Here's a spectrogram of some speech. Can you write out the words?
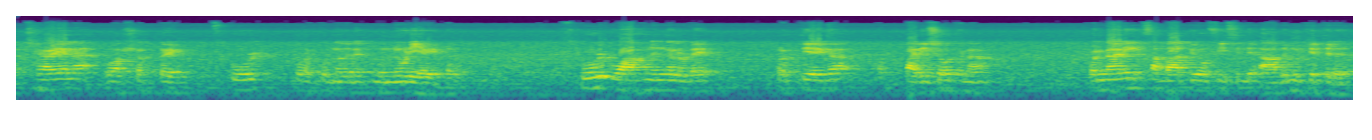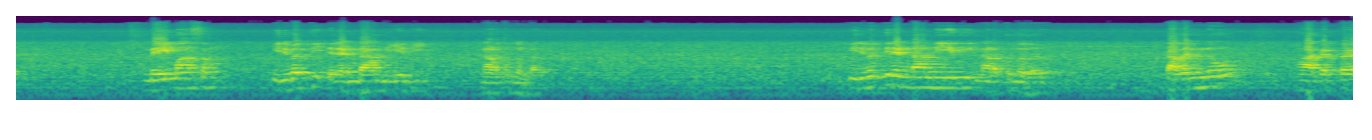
അധ്യയന വർഷത്തെ സ്കൂൾ തുറക്കുന്നതിന് മുന്നോടിയായിട്ട് സ്കൂൾ വാഹനങ്ങളുടെ പ്രത്യേക പരിശോധന പൊന്നാനി സമ്പാദ്യ ഓഫീസിന്റെ ആഭിമുഖ്യത്തിൽ മെയ് മാസം ഇരുപത്തി രണ്ടാം തീയതി നടത്തുന്നുണ്ട്. ഇരുപത്തിരണ്ടാം തീയതി നടത്തുന്നത് തവന്നൂർ ഭാഗത്തെ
